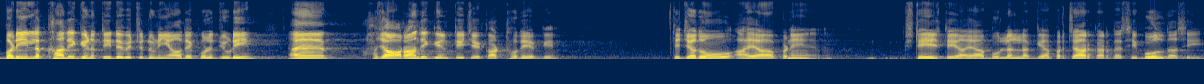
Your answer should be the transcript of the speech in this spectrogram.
ਬੜੀ ਲੱਖਾਂ ਦੀ ਗਿਣਤੀ ਦੇ ਵਿੱਚ ਦੁਨੀਆ ਉਹਦੇ ਕੋਲ ਜੁੜੀ, ਐ ਹਜ਼ਾਰਾਂ ਦੀ ਗਿਣਤੀ 'ਚ ਇਕੱਠ ਉਹਦੇ ਅੱਗੇ। ਤੇ ਜਦੋਂ ਉਹ ਆਇਆ ਆਪਣੇ ਸਟੇਜ ਤੇ ਆਇਆ, ਬੋਲਣ ਲੱਗਿਆ, ਪ੍ਰਚਾਰ ਕਰਦਾ ਸੀ, ਬੋਲਦਾ ਸੀ।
